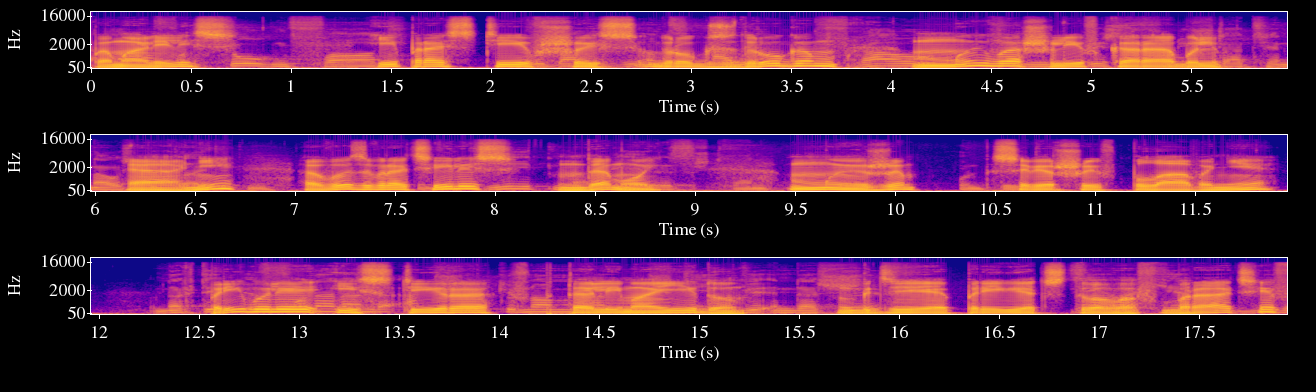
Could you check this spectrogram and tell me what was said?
помолились, и, простившись друг с другом, мы вошли в корабль, а они возвратились домой. Мы же, совершив плавание, прибыли из Тира в Пталимаиду, где, приветствовав братьев,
